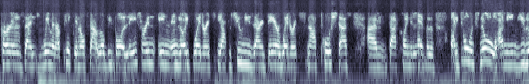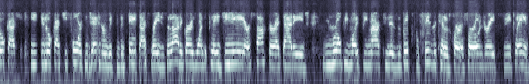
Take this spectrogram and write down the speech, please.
girls and women are picking up that rugby ball later in, in, in life, whether it's the opportunities aren't there, whether it's not pushed at um, that kind of level. I don't know. I mean, you look at you look at your sport in general with the debate that rages. A lot of girls want to play GA or soccer at that age. Rugby might be marketed as a bit too physical for for under eights to be playing.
